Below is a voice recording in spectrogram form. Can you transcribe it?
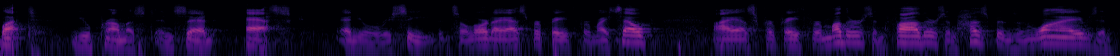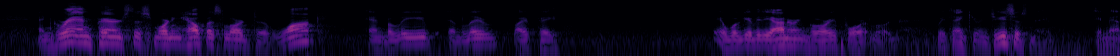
But you promised and said, ask and you'll receive. And so, Lord, I ask for faith for myself. I ask for faith for mothers and fathers and husbands and wives and, and grandparents this morning. Help us, Lord, to walk and believe and live by faith. And we'll give you the honor and glory for it, Lord. We thank you in Jesus' name. Amen.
